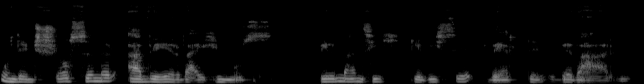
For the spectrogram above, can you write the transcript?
und entschlossener Abwehr weichen muss, will man sich gewisse Werte bewahren.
